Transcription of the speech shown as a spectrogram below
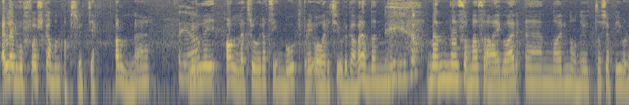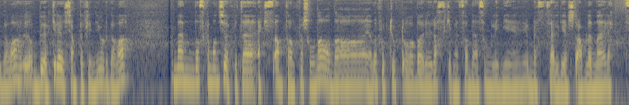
eller, hvorfor skal man absolutt Alle, ja. vil, alle tror at sin bok blir årets julegave. Den, ja. Men eh, som jeg sa i går, eh, når noen er ute og kjøper julegaver Bøker er kjempefine julegaver. Men da skal man kjøpe til x antall personer, og da er det fort gjort å bare raske med seg det som ligger i bestselgerstablene rett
